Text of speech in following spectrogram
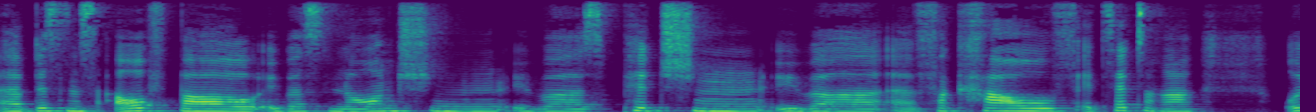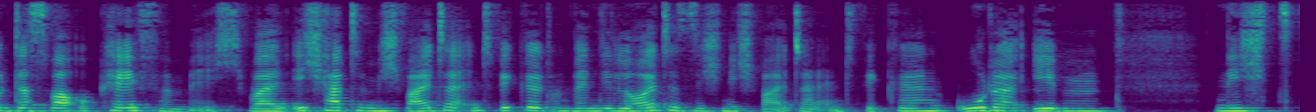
äh, Businessaufbau, übers Launchen, übers Pitchen, über äh, Verkauf etc. Und das war okay für mich, weil ich hatte mich weiterentwickelt und wenn die Leute sich nicht weiterentwickeln oder eben nicht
